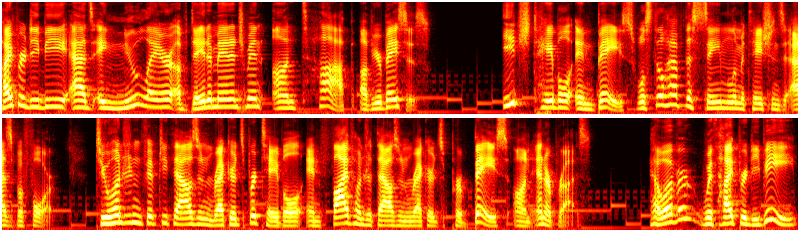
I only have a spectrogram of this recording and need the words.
HyperDB adds a new layer of data management on top of your bases. Each table and base will still have the same limitations as before 250,000 records per table and 500,000 records per base on Enterprise. However, with HyperDB,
